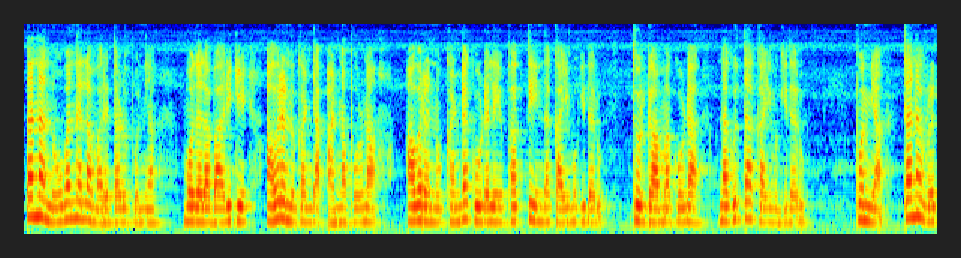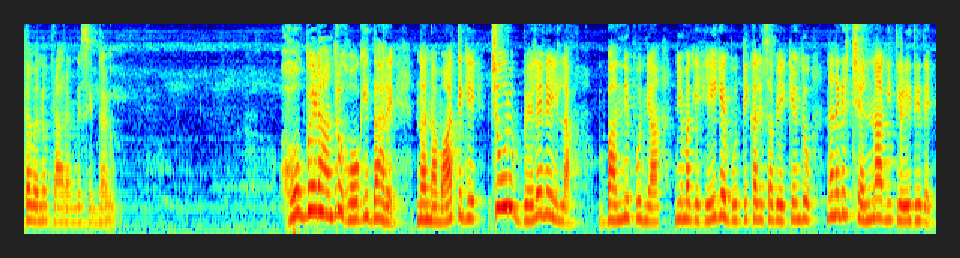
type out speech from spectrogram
ತನ್ನ ನೋವನ್ನೆಲ್ಲ ಮರೆತಳು ಪುಣ್ಯ. ಮೊದಲ ಬಾರಿಗೆ ಅವರನ್ನು ಕಂಡ ಅನ್ನಪೂರ್ಣ ಅವರನ್ನು ಕಂಡ ಕೂಡಲೇ ಭಕ್ತಿಯಿಂದ ಕೈಮುಗಿದರು ದುರ್ಗಾಮ್ಮ ಕೂಡ ನಗುತ್ತಾ ಕೈಮುಗಿದರು ಪುಣ್ಯ ತನ್ನ ವ್ರತವನ್ನು ಪ್ರಾರಂಭಿಸಿದ್ದಳು. ಹೋಗಬೇಡ ಅಂದರೂ ಹೋಗಿದ್ದಾರೆ. ನನ್ನ ಮಾತಿಗೆ ಚೂರು ಬೆಲೆನೇ ಇಲ್ಲ. ಬನ್ನಿ ಪುಣ್ಯ, ನಿಮಗೆ ಹೇಗೆ ಬುದ್ಧಿ ಕಲಿಸಬೇಕೆಂದು ನನಗೆ ಚೆನ್ನಾಗಿ ತಿಳಿದಿದೆ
